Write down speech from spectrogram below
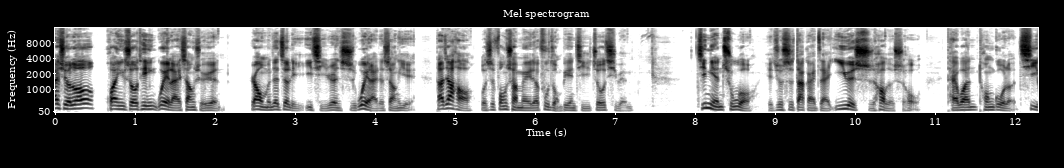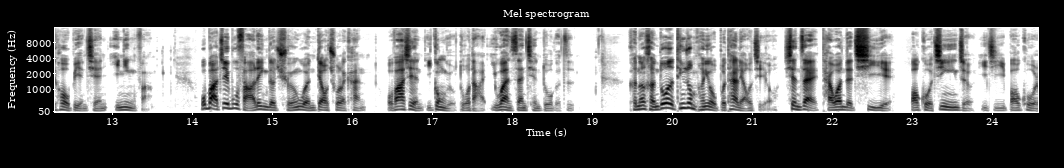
开学喽！欢迎收听未来商学院，让我们在这里一起认识未来的商业。大家好，我是风传媒的副总编辑周岐原。今年初哦，也就是大概在一月十号的时候，台湾通过了气候变迁因应法。我把这部法令的全文调出来看，我发现一共有多达一万三千多个字。可能很多的听众朋友不太了解哦，现在台湾的企业，包括经营者以及包括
